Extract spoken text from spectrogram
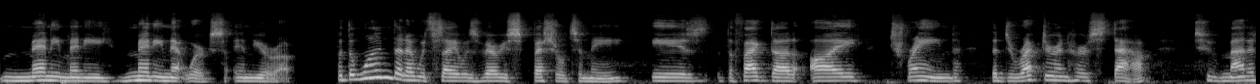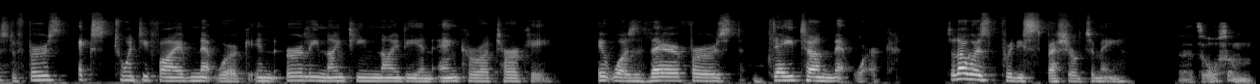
many, many, many networks in Europe. But the one that I would say was very special to me is the fact that I trained the director and her staff to manage the first X25 network in early 1990 in Ankara, Turkey. It was their first data network. So that was pretty special to me. That's awesome.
